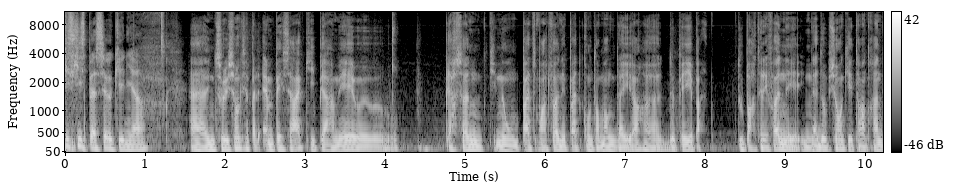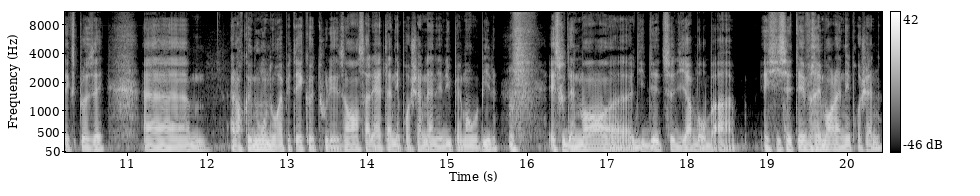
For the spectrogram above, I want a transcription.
Qu'est-ce qui se passait au Kenya? Euh, une solution qui s'appelle M-Pesa qui permet euh, aux personnes qui n'ont pas de smartphone et pas de compte en banque d'ailleurs euh, de payer par, tout par téléphone et une adoption qui était en train d'exploser. Euh, alors que nous, on nous répétait que tous les ans, ça allait être l'année prochaine l'année du paiement mobile. et soudainement, euh, l'idée de se dire bon bah et si c'était vraiment l'année prochaine? Euh,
